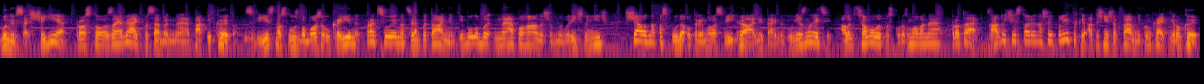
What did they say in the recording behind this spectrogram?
вони все ще є. Просто заявляють про себе не так відкрито. Звісно, служба Божа України працює над цим питанням, і було би непогано, щоб новорічну ніч ще одна паскуда отримала свій реальний термін у в'язниці. Але в цьому випуску розмова не про те. Згадуючи історію нашої політики, а точніше певні конкретні роки,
